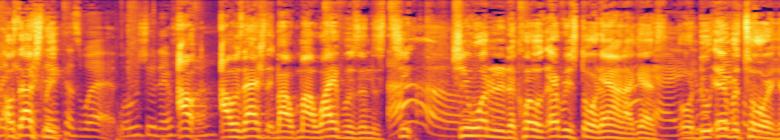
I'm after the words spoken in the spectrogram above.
But I was actually because what? What was you there for? I, I was actually my, my wife was in the she, Oh. she wanted to close every store down, I guess, or you do inventory.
